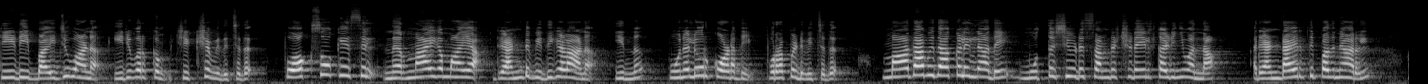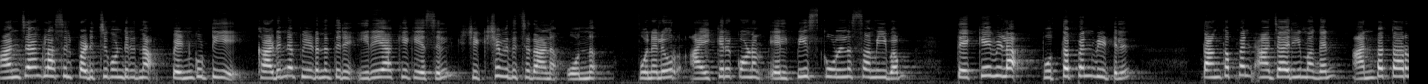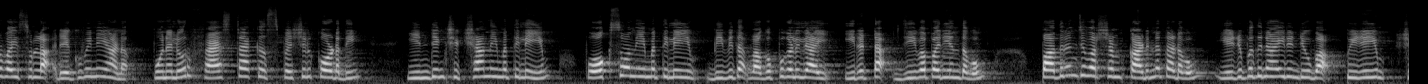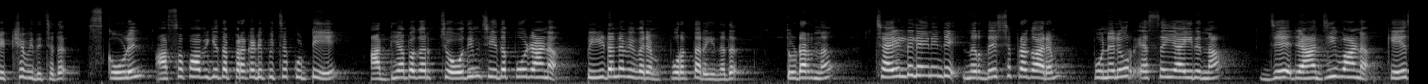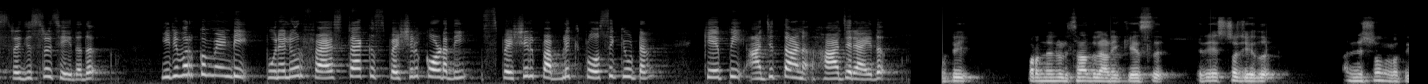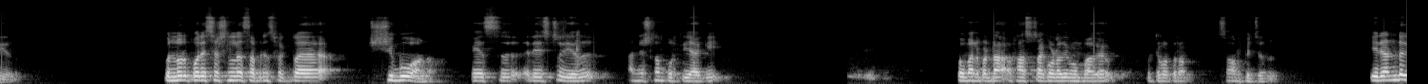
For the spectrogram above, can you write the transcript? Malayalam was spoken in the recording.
ടി ഡി ബൈജുവാണ് ഇരുവർക്കും ശിക്ഷ വിധിച്ചത്. പോക്സോ കേസിൽ നിർണായകമായ രണ്ട് വിധികളാണ് ഇന്ന് പുനലൂർ കോടതി പുറപ്പെടുവിച്ചത്. മാതാപിതാക്കളില്ലാതെ മുത്തശ്ശിയുടെ സംരക്ഷണയിൽ കഴിഞ്ഞുവന്ന രണ്ടായിരത്തി പതിനാറിൽ അഞ്ചാം ക്ലാസ്സിൽ പഠിച്ചുകൊണ്ടിരുന്ന പെൺകുട്ടിയെ കഠിന പീഡനത്തിന് ഇരയാക്കിയ കേസിൽ ശിക്ഷ വിധിച്ചതാണ് ഒന്ന്. പുനലൂർ ഐക്കരക്കോണം എൽ പി സ്കൂളിന് സമീപം തെക്കേവിള പുത്തപ്പൻ വീട്ടിൽ തങ്കപ്പൻ ആചാരി മകൻ അൻപത്താറ് വയസ്സുള്ള രഘുവിനെയാണ് പുനലൂർ ഫാസ്റ്റ് ട്രാക്ക് സ്പെഷ്യൽ കോടതി ഇന്ത്യൻ ശിക്ഷാ നിയമത്തിലെയും പോക്സോ നിയമത്തിലെയും വിവിധ വകുപ്പുകളിലായി ഇരട്ട ജീവപര്യന്തവും പതിനഞ്ച് വർഷം കഠിന തടവും എഴുപതിനായിരം രൂപ പിഴയും ശിക്ഷ വിധിച്ചത്. സ്കൂളിൽ അസ്വാഭാവികത പ്രകടിപ്പിച്ച കുട്ടിയെ അധ്യാപകർ ചോദ്യം ചെയ്തപ്പോഴാണ് പീഡന വിവരം പുറത്തറിയുന്നത്. തുടർന്ന് ചൈൽഡ് ലൈനിന്റെ നിർദ്ദേശപ്രകാരം പുനലൂർ എസ് ഐ ആയിരുന്ന ജെ രാജീവാണ് കേസ് രജിസ്റ്റർ ചെയ്തത്. ഇരുവർക്കും വേണ്ടി പുനലൂർ ട്രാക്ക് സ്പെഷ്യൽ കോടതി special public prosecutor K P അജിത്താണ് ഹാജരായത്. കുട്ടി പറഞ്ഞതിന്റെ അടിസ്ഥാനത്തിലാണ് ഈ കേസ് രജിസ്റ്റർ ചെയ്ത് അന്വേഷണം നടത്തിയത്. പുനലൂർ പോലീസ് സ്റ്റേഷനിലെ സബ് ഇൻസ്പെക്ടർ ഷിബു ആണ് കേസ് രജിസ്റ്റർ ചെയ്ത് അന്വേഷണം പൂർത്തിയാക്കി. ബഹുമാനപ്പെട്ട ഫാസ്റ്റ് കോടതി മുമ്പാകെ കുറ്റപത്രം സമർപ്പിച്ചത്. ഈ രണ്ട്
